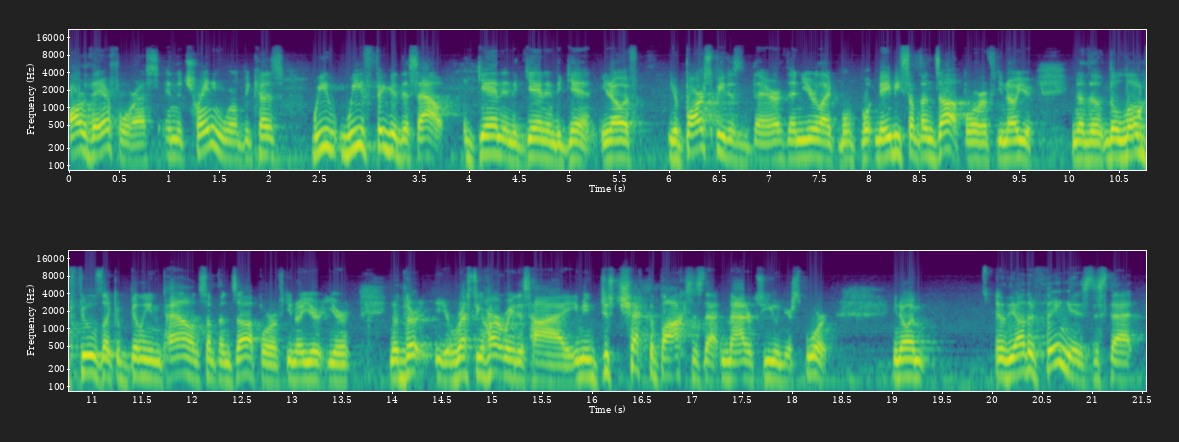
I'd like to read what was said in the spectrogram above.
are there for us in the training world because we, we figured this out again and again and again. You know, if your bar speed isn't there, then you're like, well, maybe something's up. Or if, you know, you you know, the, the load feels like a billion pounds, something's up. Or if, you know, your, your, you know, your resting heart rate is high. I mean, just check the boxes that matter to you in your sport. You know, and you know, the other thing is just that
